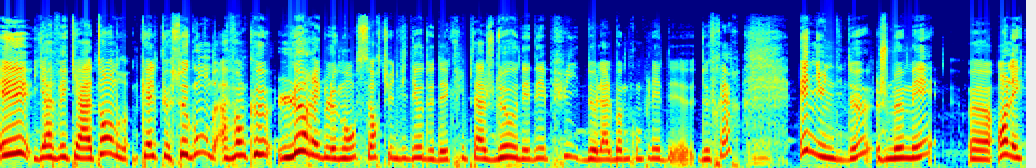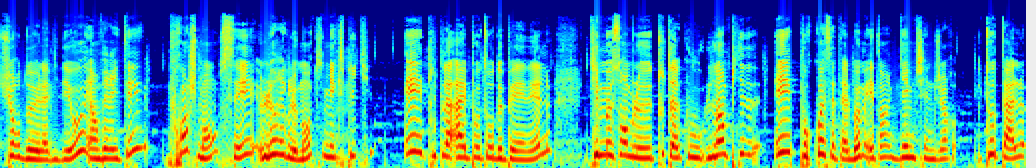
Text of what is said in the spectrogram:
Et il y avait qu'à attendre quelques secondes avant que le règlement sorte une vidéo de décryptage de ODD puis de l'album complet de, de Frères. Et ni une ni deux, je me mets en lecture de la vidéo et en vérité, franchement, c'est le règlement qui m'explique et toute la hype autour de PNL qui me semble tout à coup limpide et pourquoi cet album est un game changer total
